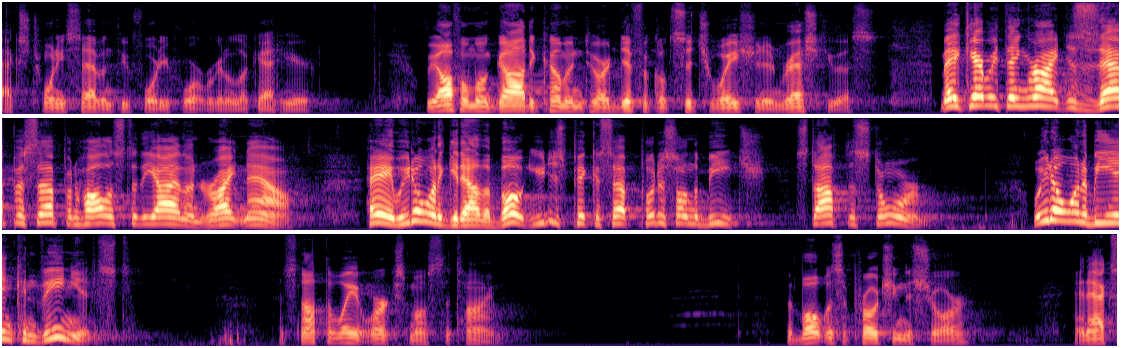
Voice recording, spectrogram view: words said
Acts 27 through 44, we're going to look at here. We often want God to come into our difficult situation and rescue us. Make everything right. Just zap us up and haul us to the island right now. Hey, we don't want to get out of the boat. You just pick us up, put us on the beach, stop the storm. We don't want to be inconvenienced. It's not the way it works most of the time. The boat was approaching the shore, and Acts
